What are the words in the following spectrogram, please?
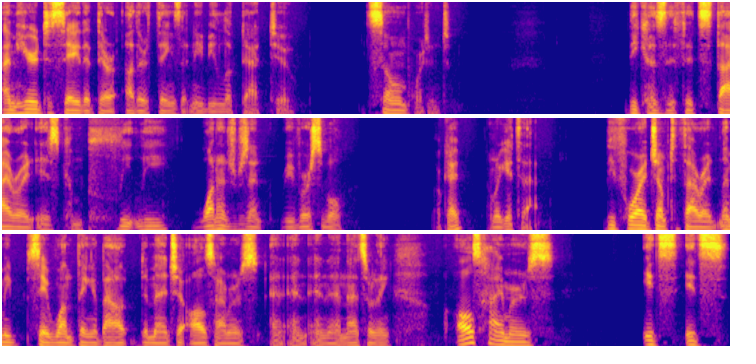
I'm here to say that there are other things that need to be looked at too. It's so important. Because if it's thyroid, it is completely 100% reversible. Okay? I'm to get to that before I jump to thyroid, let me say one thing about dementia, Alzheimer's, and, and, and, and that sort of thing. Alzheimer's, it's, it's,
